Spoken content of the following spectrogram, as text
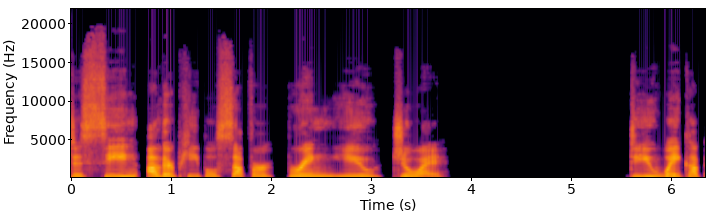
Does seeing other people suffer bring you joy? Do you wake up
